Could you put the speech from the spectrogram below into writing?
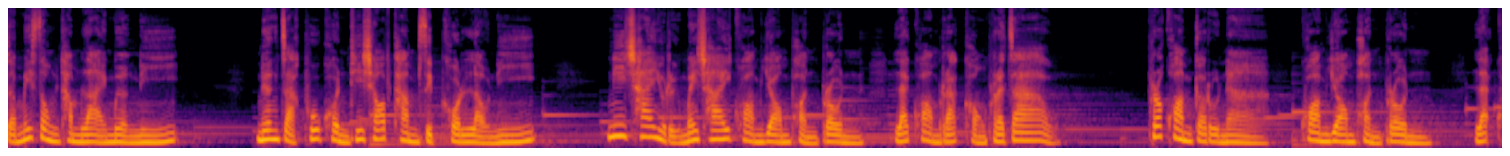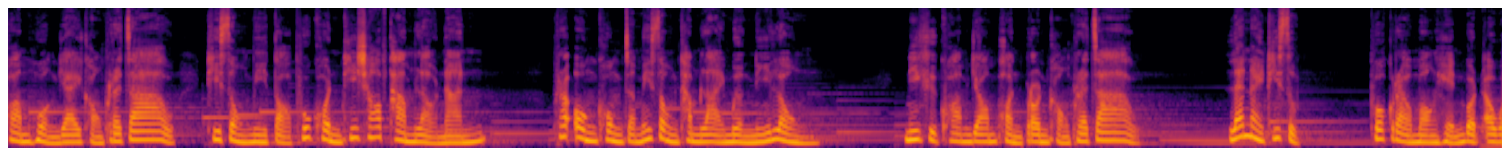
จะไม่ทรงทำลายเมืองนี้ เนื่องจากผู้คนที่ชอบธรรมสิบคนเหล่านี้ นี่ใช่หรือไม่ใช่ความยอมผ่อนปรนและความรักของพระเจ้า เพราะความกรุณา ความยอมผ่อนปรนและความห่วงใยของพระเจ้า ที่ทรงมีต่อผู้คนที่ชอบธรรมเหล่านั้น พระองค์คงจะไม่ทรงทำลายเมืองนี้ลง นี่คือความยอมผ่อนปรนของพระเจ้า และในที่สุด พวกเรามองเห็นบทอว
